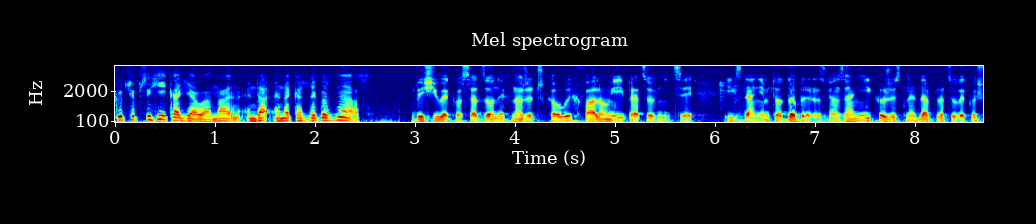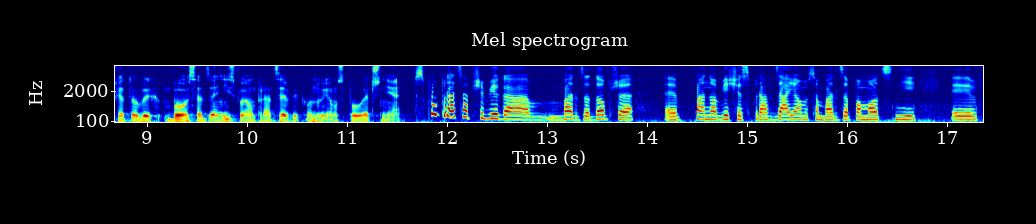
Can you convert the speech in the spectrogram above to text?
kurczę, psychika działa na, na, na każdego z nas. Wysiłek osadzonych na rzecz szkoły chwalą jej pracownicy. Ich zdaniem to dobre rozwiązanie i korzystne dla placówek oświatowych, bo osadzeni swoją pracę wykonują społecznie. Współpraca przebiega bardzo dobrze. E, Panowie się sprawdzają, są bardzo pomocni e, w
